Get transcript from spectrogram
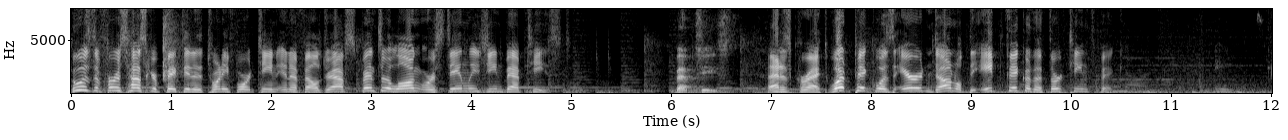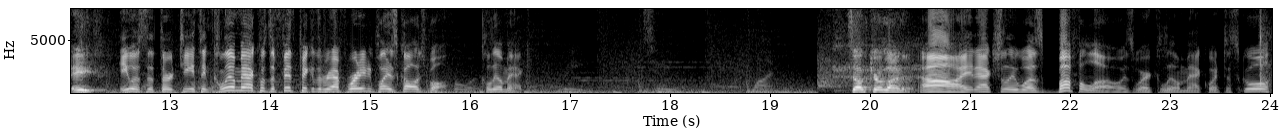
Who was the first Husker picked into the 2014 NFL Draft? Spencer Long or Stanley Jean Baptiste? Baptiste. That is correct. What pick was Aaron Donald? The eighth pick or the 13th pick? Eighth. He was the 13th, and Khalil Mack was the fifth pick of the draft. Where did he play his college ball? Khalil Mack. South Carolina. Oh, it actually was Buffalo, is where Khalil Mack went to school.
